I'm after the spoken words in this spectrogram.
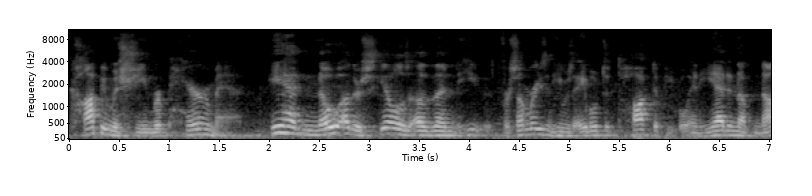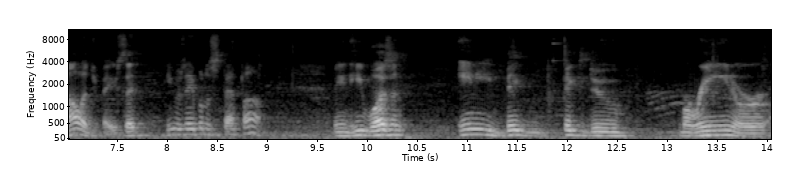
copy machine repairman. He had no other skills other than he. For some reason, he was able to talk to people, and he had enough knowledge base that he was able to step up. I mean, he wasn't any big big to do Marine or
